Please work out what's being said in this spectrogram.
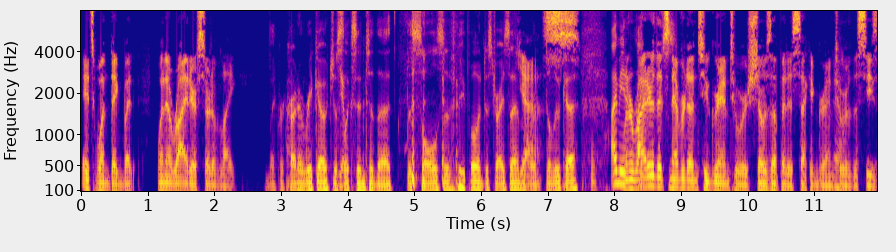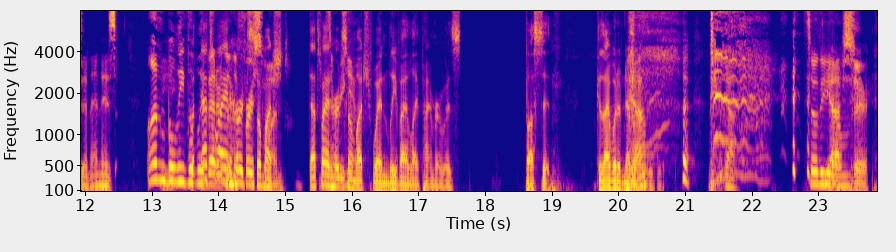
it's one thing. But when a writer sort of like like Riccardo Riccò just Yep. looks into the the souls of people and destroys them. yes, Or Di Luca. I mean, when a I- writer that's never done two grand tours shows up at his second grand Yeah. tour of the season and is unbelievably But that's better why it than the hurts first so much. one. That's why That's it hurt so deal. much when Levi Leipheimer was busted. Because I would have never Yeah? believed it. yeah. So the Yeah, um, sure.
